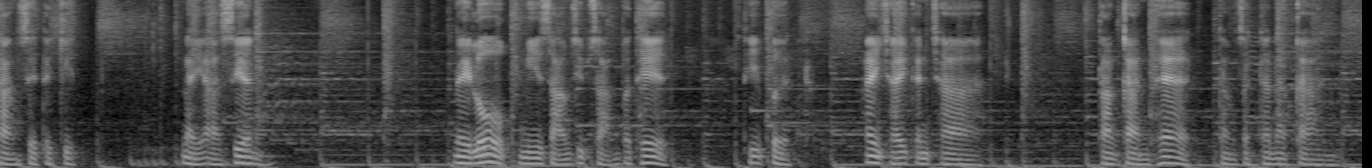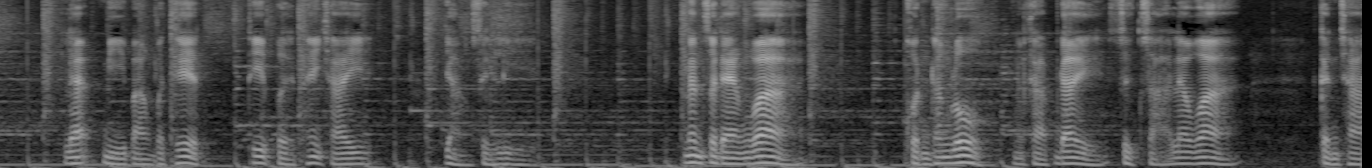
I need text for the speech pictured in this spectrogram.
ทางเศรษฐกิจ ในอาเซียน ในโลกมี 33 ประเทศ ที่เปิดให้ใช้กัญชา ทางการแพทย์ทางสันทนาการ และมีบางประเทศที่เปิดให้ใช้อย่างเสรี นั่นแสดงว่าคนทั้งโลก นะครับ ได้ศึกษาแล้วว่า กัญชา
